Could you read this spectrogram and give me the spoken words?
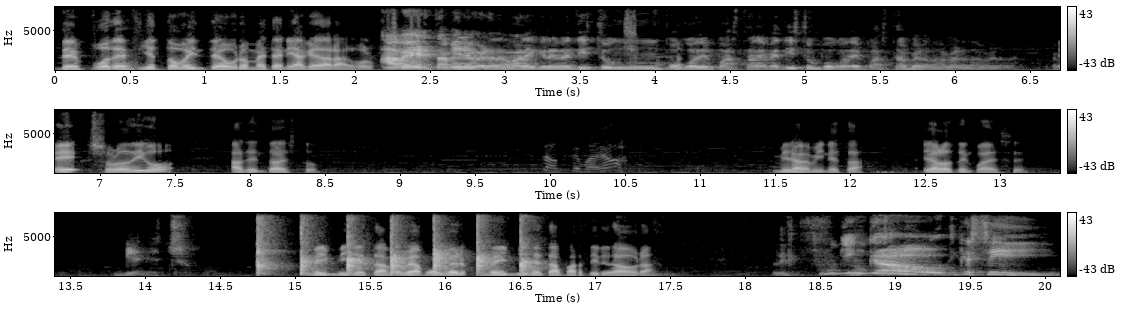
después de 120 euros me tenía que dar algo. A ver, también es verdad, vale, que le metiste un poco de pasta, le metiste un poco de pasta, es verdad, es verdad, es verdad. Eh, solo digo, atento a esto. Mira mi neta. Ya lo tengo a ese. Bien hecho. Main mineta. Me voy a volver main mineta a partir de ahora. ¡Let's fucking go! ¡Di que sí!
